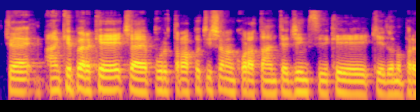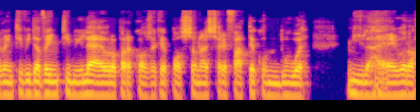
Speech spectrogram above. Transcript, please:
Cioè... Anche perché cioè, purtroppo ci sono ancora tante agenzie che chiedono preventivi da 20.000 euro per cose che possono essere fatte con 2.000 euro.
